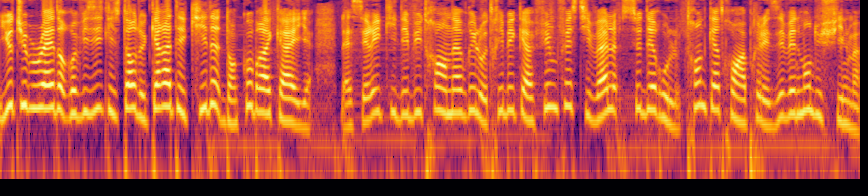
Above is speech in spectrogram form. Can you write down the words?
YouTube Red revisite l'histoire de Karate Kid dans Cobra Kai. La série qui débutera en avril au Tribeca Film Festival se déroule 34 ans après les événements du film.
